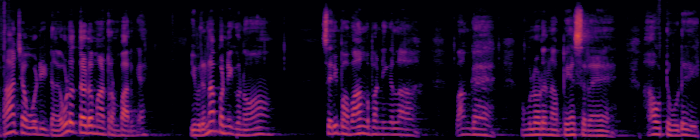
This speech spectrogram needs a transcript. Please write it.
ராஜா ஓடிட்டாங்க எவ்வளோ தடுமாற்றம் பாருங்க. இவர் என்ன பண்ணிக்கணும்? சரிப்பா வாங்க பண்ணீங்களா? வாங்க உங்களோட நான் பேசுகிறேன் ஆகட்டும் விடு.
